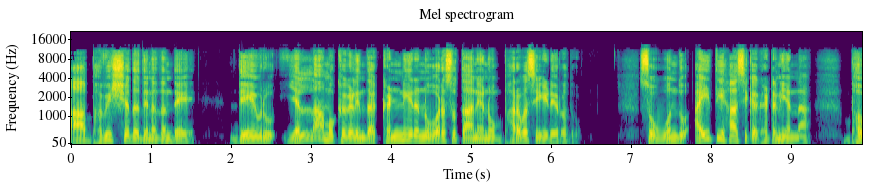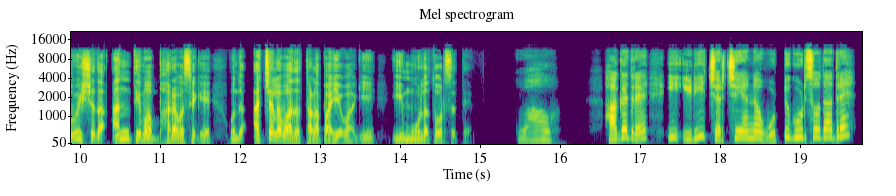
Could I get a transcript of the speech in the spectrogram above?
ಆ ಭವಿಷ್ಯದ ದಿನದಂದೇ ದೇವರು ಎಲ್ಲಾ ಮುಖಗಳಿಂದ ಕಣ್ಣೀರನ್ನು ಒರೆಸುತ್ತಾನೆ ಅನ್ನೋ ಭರವಸೆ ಈಡೇರೋದು. ಸೊ ಒಂದು ಐತಿಹಾಸಿಕ ಘಟನೆಯನ್ನ ಭವಿಷ್ಯದ ಅಂತಿಮ ಭರವಸೆಗೆ ಒಂದು ಅಚಲವಾದ ತಳಪಾಯವಾಗಿ ಈ ಮೂಲ ತೋರಿಸುತ್ತೆ. ವಾವ್! ಹಾಗಾದ್ರೆ ಈ ಇಡೀ ಚರ್ಚೆಯನ್ನ ಒಟ್ಟುಗೂಡಿಸೋದಾದ್ರೆ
